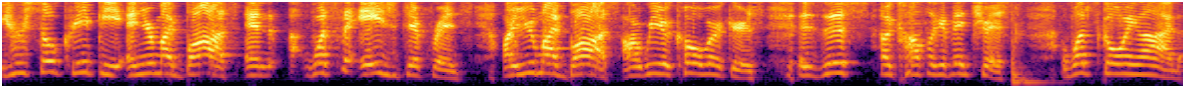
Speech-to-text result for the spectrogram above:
you're so creepy, and you're my boss. And what's the age difference? Are you my boss? Are we your coworkers? Is this a conflict of interest? What's going on?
